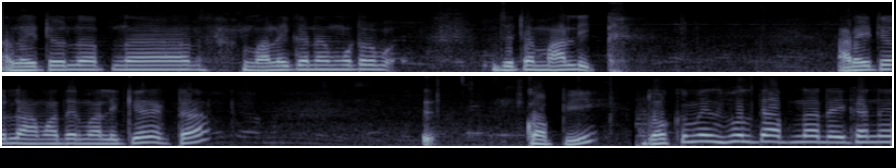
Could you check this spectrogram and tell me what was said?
আর এটা হলো আপনার মালিকানা মোটর যেটা মালিক আর এটা হলো আমাদের মালিকের একটা কপি ডকুমেন্টস বলতে আপনার এখানে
